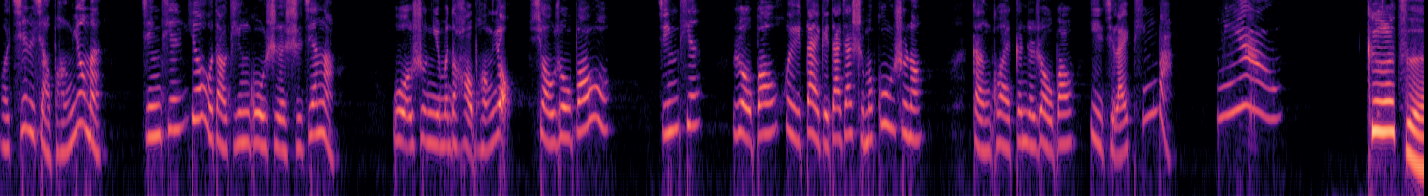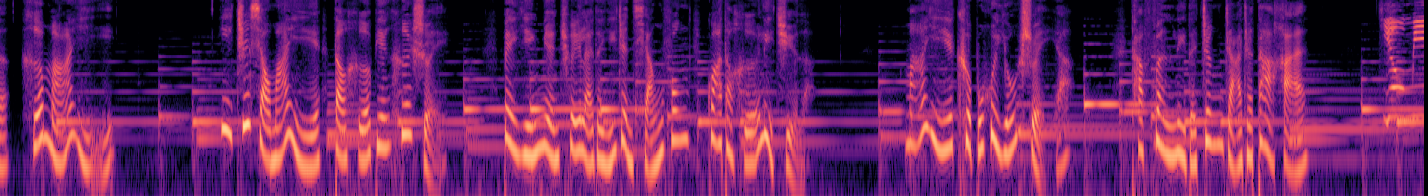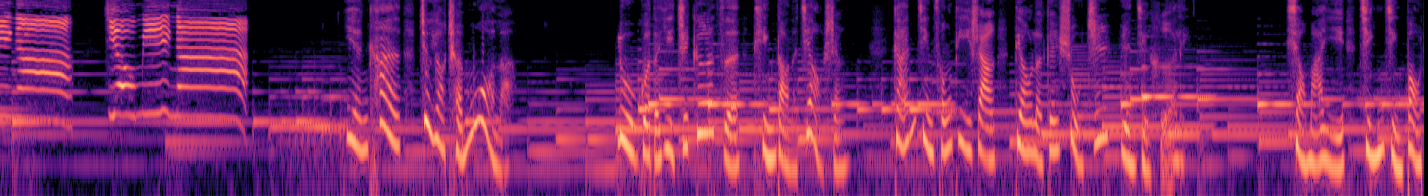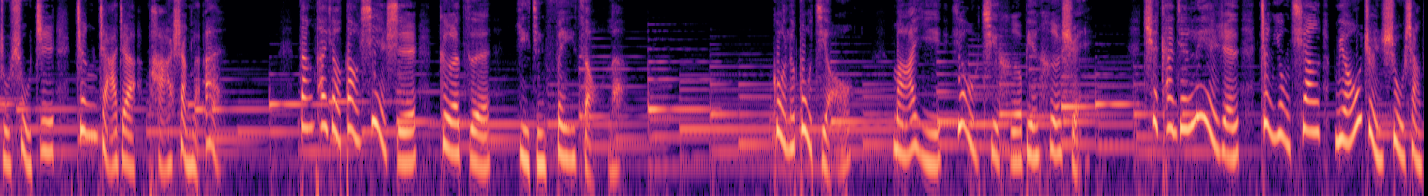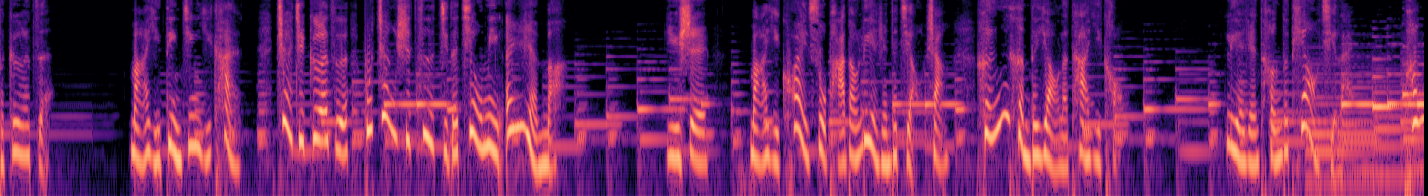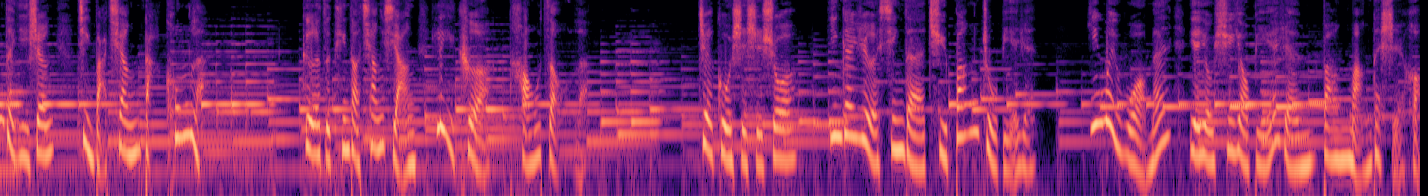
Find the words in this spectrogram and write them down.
我亲爱的小朋友们，今天又到听故事的时间了。我是你们的好朋友小肉包哦。今天肉包会带给大家什么故事呢？赶快跟着肉包一起来听吧！喵。鸽子和蚂蚁。一只小蚂蚁到河边喝水，被迎面吹来的一阵强风刮到河里去了。蚂蚁可不会游水呀，它奋力地挣扎着，大喊：“救命啊！救命啊！”眼看就要沉没了。路过的一只鸽子听到了叫声，赶紧从地上叼了根树枝扔进河里。小蚂蚁紧紧抱住树枝，挣扎着爬上了岸。当他要道谢时，鸽子已经飞走了。过了不久，蚂蚁又去河边喝水，却看见猎人正用枪瞄准树上的鸽子。蚂蚁定睛一看，这只鸽子不正是自己的救命恩人吗？于是，蚂蚁快速爬到猎人的脚上，狠狠地咬了他一口。猎人疼得跳起来，砰的一声，竟把枪打空了。鸽子听到枪响，立刻逃走了。这故事是说，应该热心的去帮助别人，因为我们也有需要别人帮忙的时候。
